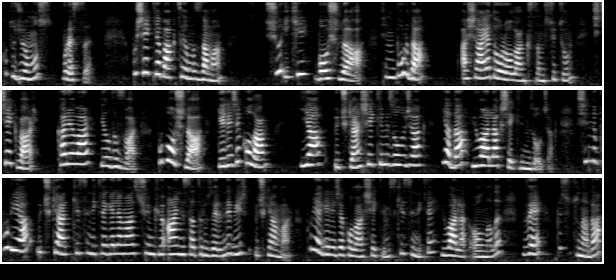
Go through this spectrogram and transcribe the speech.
kutucuğumuz burası. Bu şekle baktığımız zaman şu iki boşluğa, şimdi burada aşağıya doğru olan kısım sütun, çiçek var, kare var, yıldız var. Bu boşluğa gelecek olan ya üçgen şeklimiz olacak ya da yuvarlak şeklimiz olacak. Şimdi buraya üçgen kesinlikle gelemez çünkü aynı satır üzerinde bir üçgen var. Buraya gelecek olan şeklimiz kesinlikle yuvarlak olmalı ve bu sütuna da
